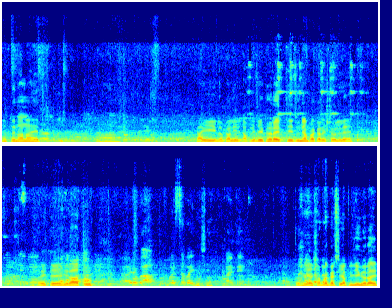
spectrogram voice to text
हे आपले नाना आहेत. हां. काही लोकांनी आपले जे घर आहेत ते जुन्या प्रकारेच ठेवलेले आहेत. आता इथे हिरा आतू असं. तर हे अशा प्रकारची आपली जी घरं आहेत.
